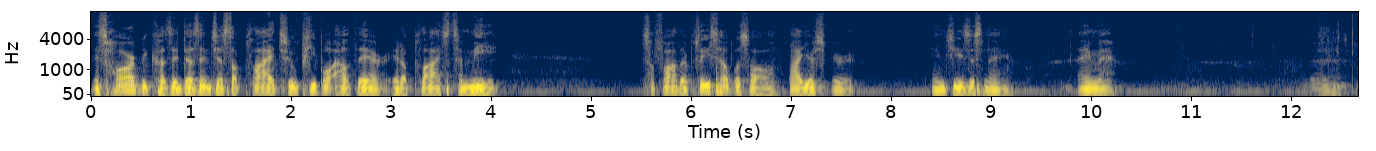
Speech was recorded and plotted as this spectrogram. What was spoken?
It's hard because it doesn't just apply to people out there, it applies to me. So, Father, please help us all by your Spirit. In Jesus' name, amen. Amen.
